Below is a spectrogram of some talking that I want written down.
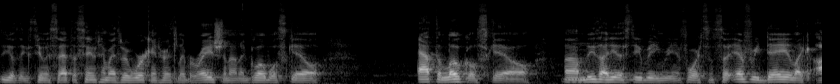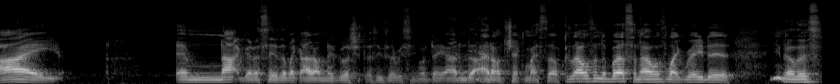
those things too. And so at the same time as we're working towards liberation on a global scale, at the local scale, um, these ideas are still being reinforced. And so every day, like I am not gonna say that like I don't negotiate these things every single day. I don't, I don't check myself because I was in the bus and I was like ready to, you know, this.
